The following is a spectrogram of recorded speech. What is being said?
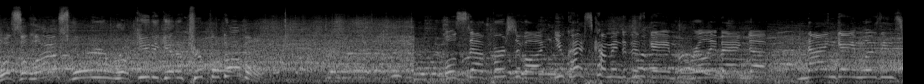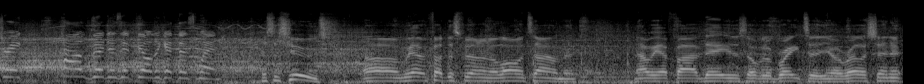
was the last Warrior rookie to get a triple double. Well, Steph, first of all, you guys come into this game really banged up. Nine-game losing streak. How good does it feel to get this win? This is huge. Um, we haven't felt this feeling in a long time, and now we have five days over the break to you know relish in it.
